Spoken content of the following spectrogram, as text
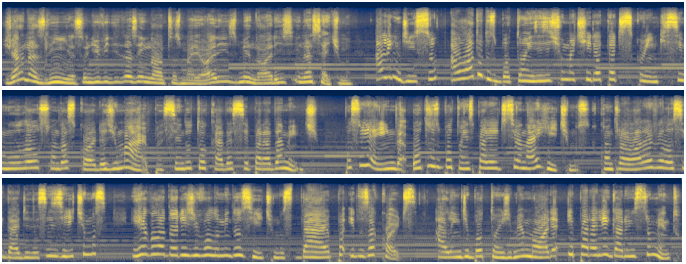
Já nas linhas são divididas em notas maiores, menores e na sétima. Além disso, ao lado dos botões existe uma tira touchscreen que simula o som das cordas de uma harpa, sendo tocada separadamente. Possui ainda outros botões para adicionar ritmos, controlar a velocidade desses ritmos e reguladores de volume dos ritmos, da harpa e dos acordes, além de botões de memória e para ligar o instrumento.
